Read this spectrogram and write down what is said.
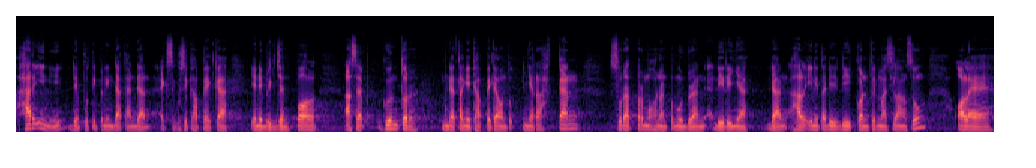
hari ini Deputi Penindakan dan Eksekusi KPK yang Brigjen Pol Asep Guntur mendatangi KPK untuk menyerahkan surat permohonan pengunduran dirinya dan hal ini tadi dikonfirmasi langsung oleh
